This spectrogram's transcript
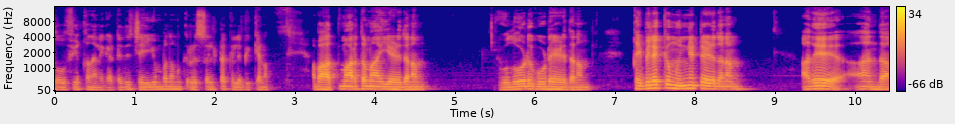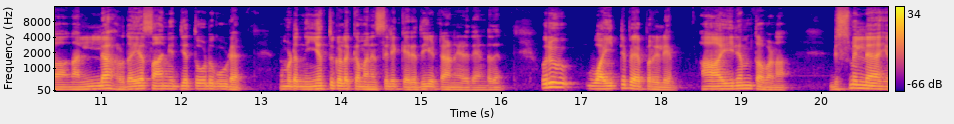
തോഫിയൊക്കെ നൽകട്ടെ. ഇത് ചെയ്യുമ്പോൾ നമുക്ക് റിസൾട്ടൊക്കെ ലഭിക്കണം. അപ്പോൾ ആത്മാർത്ഥമായി എഴുതണം. ഉള്ളോടുകൂടെ കൂടെ എഴുതണം. കിബിലക്ക് മുന്നിട്ട് എഴുതണം. അത് എന്താ നല്ല ഹൃദയ സാന്നിധ്യത്തോടു കൂടെ നമ്മുടെ നീയത്തുകളൊക്കെ മനസ്സിൽ കരുതിയിട്ടാണ് എഴുതേണ്ടത്. ഒരു വൈറ്റ് പേപ്പറിൽ ആയിരം തവണ ബിസ്മില്ലാഹി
